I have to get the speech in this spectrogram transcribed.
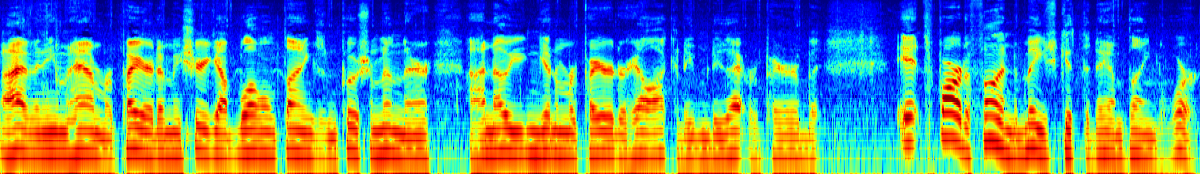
I haven't even had them repaired. I mean, sure, you got to blow on things and push them in there. I know you can get them repaired, or hell, I could even do that repair, but it's part of fun to me to get the damn thing to work.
